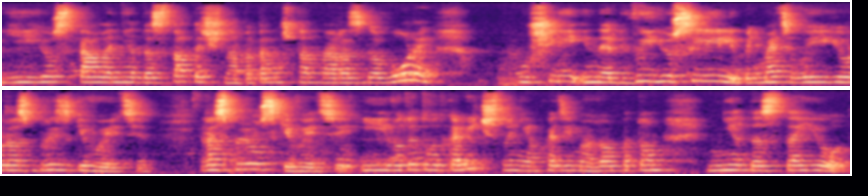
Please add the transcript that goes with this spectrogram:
ее стало недостаточно, потому что на разговоры ушли энергии. Вы ее слили, понимаете, вы ее разбрызгиваете, расплескиваете. И вот это вот количество необходимое вам потом не достает.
